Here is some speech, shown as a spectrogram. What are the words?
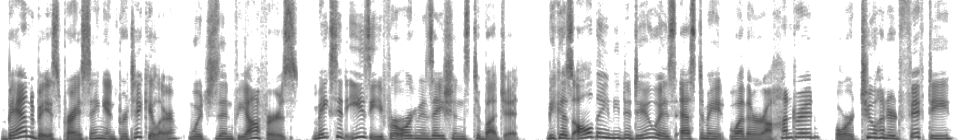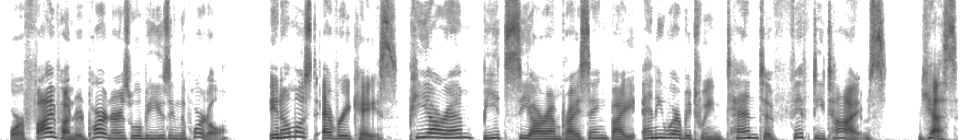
Band based pricing, in particular, which Zinfi offers, makes it easy for organizations to budget because all they need to do is estimate whether 100 or 250 or 500 partners will be using the portal. In almost every case, PRM beats CRM pricing by anywhere between 10 to 50 times. Yes,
